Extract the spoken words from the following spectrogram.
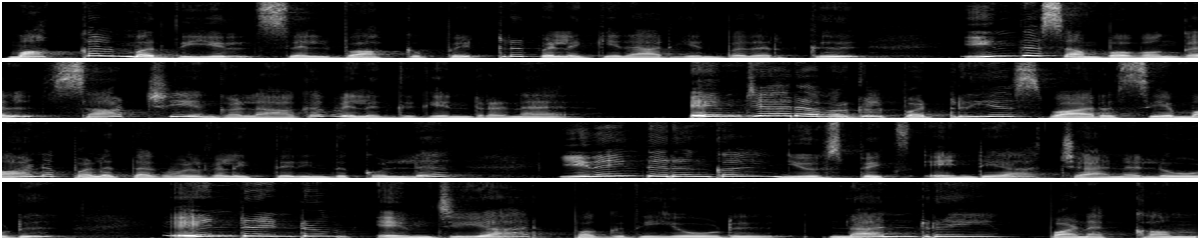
மக்கள் மத்தியில் செல்வாக்கு பெற்று விளங்கினார் என்பதற்கு இந்த சம்பவங்கள் சாட்சியங்களாக விளங்குகின்றன. எம்ஜிஆர் அவர்கள் பற்றிய சுவாரஸ்யமான பல தகவல்களை தெரிந்து கொள்ள இணைந்திருங்கள் நியூஸ்பிக்ஸ் இந்தியா சேனலோடு என்றென்றும் எம்ஜிஆர் பகுதியோடு. நன்றி வணக்கம்.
